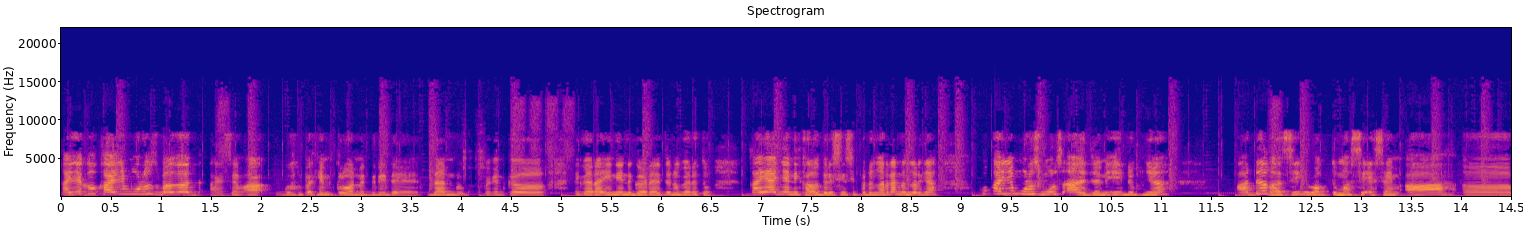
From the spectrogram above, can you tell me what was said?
kayaknya kok kayaknya mulus banget. Ah, SMA, gue pengen keluar negeri deh, dan pengen ke negara ini, negara itu, negara itu. Kayaknya nih kalau dari sisi pendengar kan dengernya, kok kayaknya mulus-mulus aja nih hidupnya. Ada nggak sih waktu masih SMA uh, eh,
